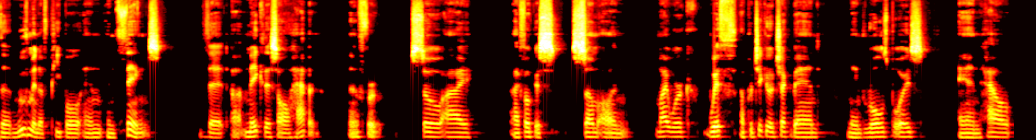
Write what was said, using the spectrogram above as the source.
the, movement of people and, and things that uh, make this all happen. Uh, for so I I focus some on my work with a particular Czech band named Rolls Boys and how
